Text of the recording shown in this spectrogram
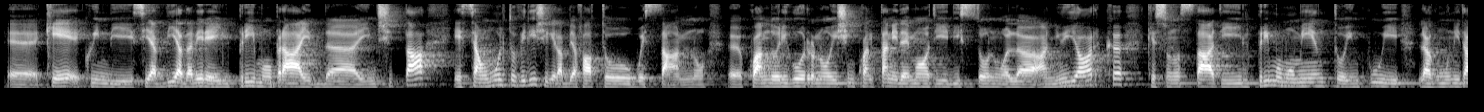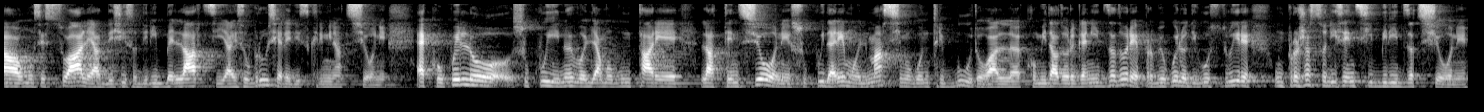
eh, che quindi si avvia ad avere il primo Pride in città e siamo molto felici che l'abbia fatto quest'anno, eh, quando ricorrono i 50 anni dai moti di Stonewall a New York, che sono stati il primo momento in cui la comunità omosessuale ha deciso di ribellare ribellarsi ai soprusi e alle discriminazioni. Ecco, quello su cui noi vogliamo puntare l'attenzione, su cui daremo il massimo contributo al comitato organizzatore è proprio quello di costruire un processo di sensibilizzazione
